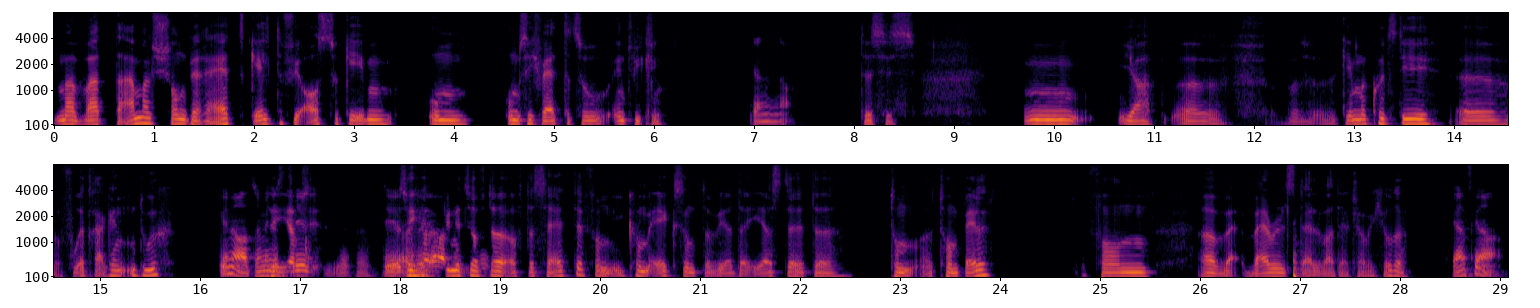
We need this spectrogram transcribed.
man war damals schon bereit, Geld dafür auszugeben, um, um sich weiterzuentwickeln. Genau. Das ist, mm, ja, äh, was, gehen wir kurz die äh, Vortragenden durch. Genau, Also zumindest ich, habe die, die also ich also hab, ja, bin jetzt auf der, auf der Seite von EcomX und da wäre der erste, der Tom, äh, Tom Bell von äh, Vi- Viral Style war der, glaube ich, oder? ganz genau.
